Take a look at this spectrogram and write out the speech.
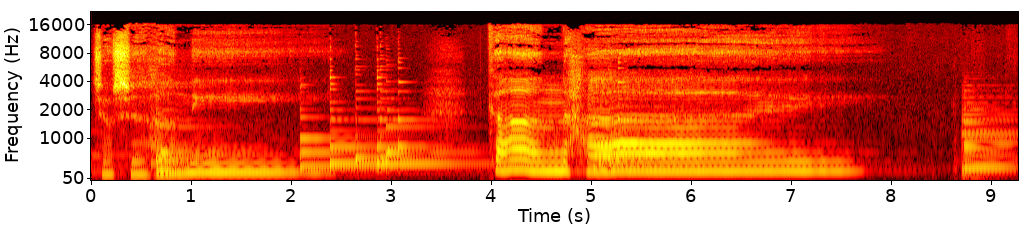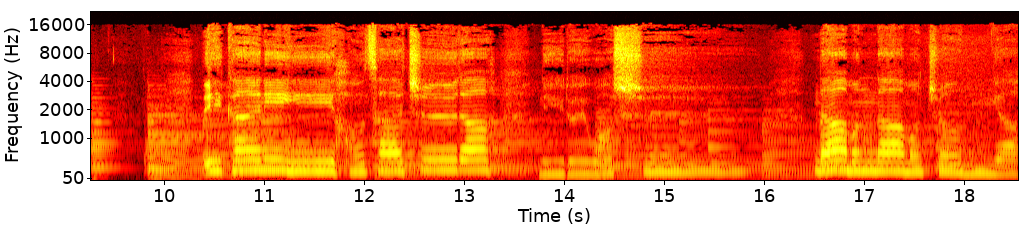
就是和你看海。离开你以后才知道，你对我是那么那么重要。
